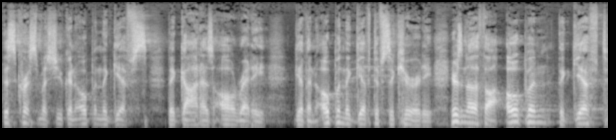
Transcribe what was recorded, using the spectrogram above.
This Christmas, you can open the gifts that God has already given. Open the gift of security. Here's another thought open the gift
